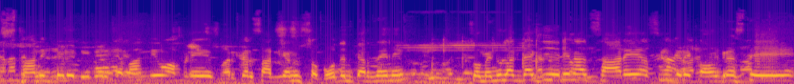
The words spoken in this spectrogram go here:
ਸਥਾਨਕ ਜਿਹੜੇ ਲੀਡਰ ਸਾਹਿਬਾਨ ਨੇ ਉਹ ਆਪਣੇ ਵਰਕਰ ਸਾਥੀਆਂ ਨੂੰ ਸੰਬੋਧਨ ਕਰਦੇ ਨੇ ਸੋ ਮੈਨੂੰ ਲੱਗਦਾ ਹੈ ਕਿ ਇਹਦੇ ਨਾਲ ਸਾਰੇ ਅਸੀਂ ਜਿਹੜੇ ਕਾਂਗਰਸ ਦੇ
